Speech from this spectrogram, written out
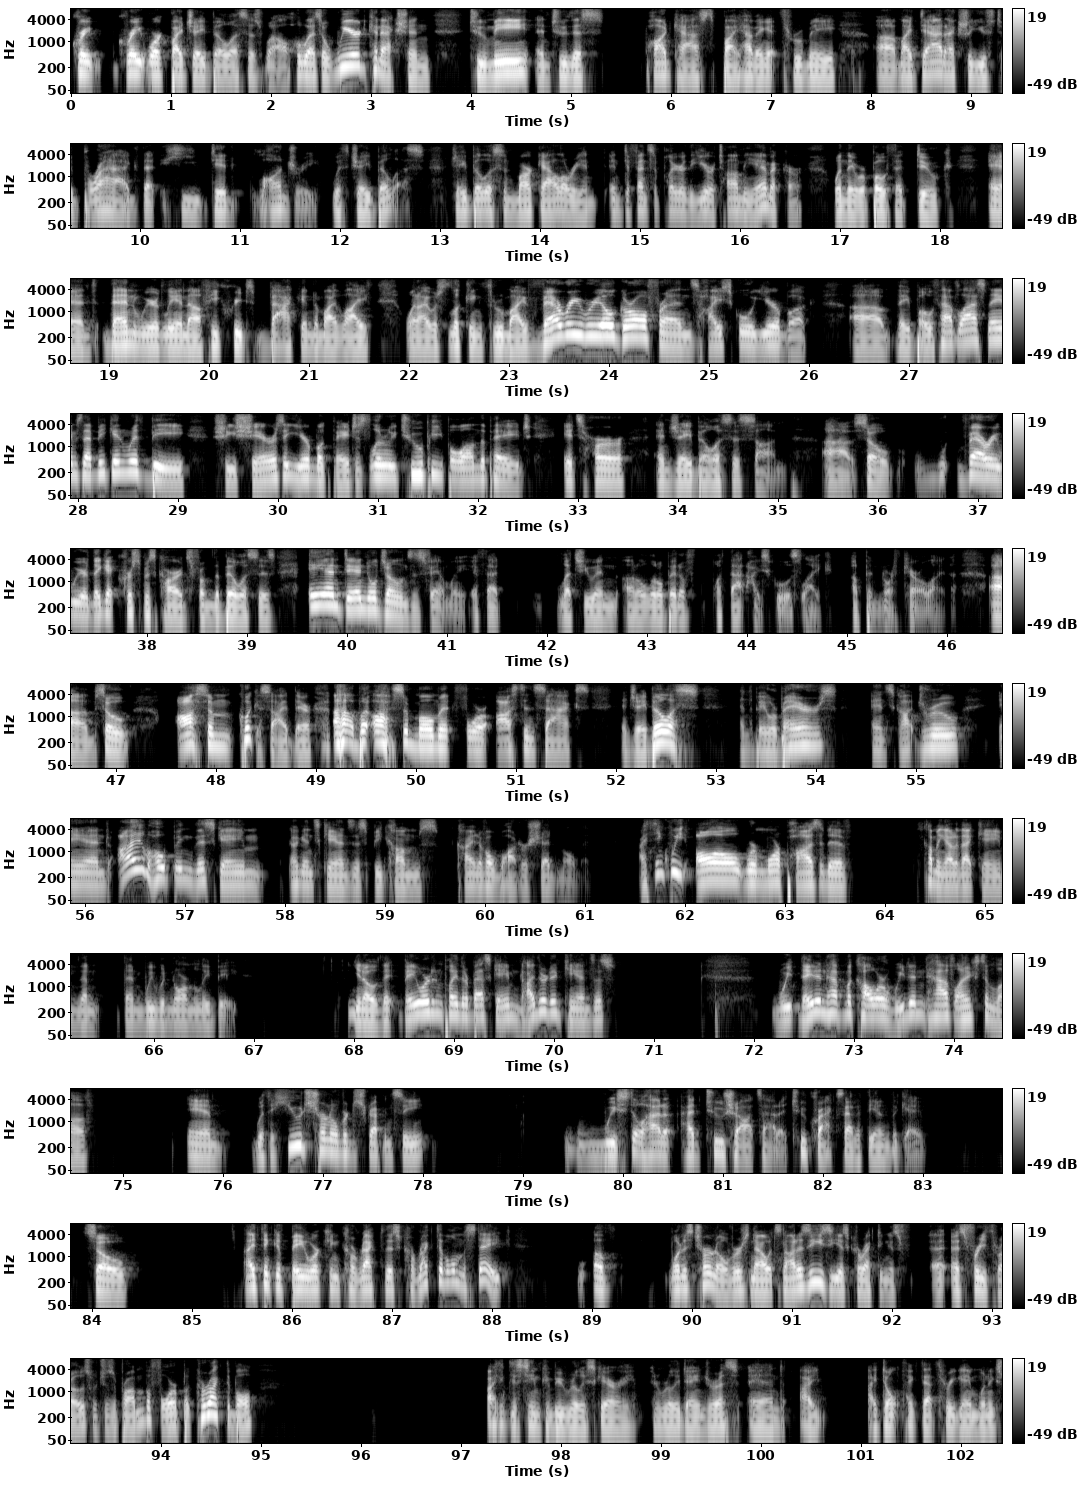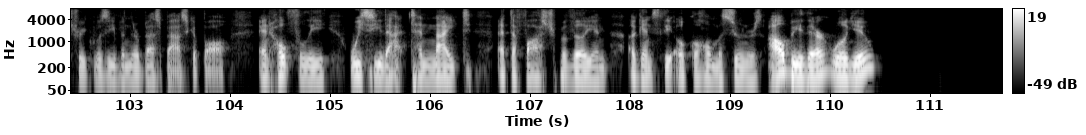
great great work by Jay Bilas as well, who has a weird connection to me and to this podcast by having it through me. Uh, my dad actually used to brag that he did laundry with Jay Bilas, Jay Bilas and Mark Alarie, and, and Defensive Player of the Year Tommy Amaker when they were both at Duke. And then, weirdly enough, he creeps back into my life when I was looking through my very real girlfriend's high school yearbook. Uh, they both have last names that begin with B. She shares a yearbook page. It's literally two people on the page. It's her and Jay Bilas's son. Uh, so w- very weird. They get Christmas cards from the Bilases and Daniel Jones's family, if that lets you in on a little bit of what that high school is like up in North Carolina. Um, so awesome, quick aside there, uh, but awesome moment for Austin Sacks and Jay Bilas and the Baylor Bears and Scott Drew. And I am hoping this game against Kansas becomes kind of a watershed moment. I think we all were more positive coming out of that game than than we would normally be. You know, they, Baylor didn't play their best game. Neither did Kansas. We they didn't have McCullar. We didn't have Langston Love, and with a huge turnover discrepancy, we still had had two shots at it, two cracks at it at the end of the game. So, I think if Baylor can correct this correctable mistake of what is turnovers. Now it's not as easy as correcting as uh, as free throws, which was a problem before, but correctable. I think this team can be really scary and really dangerous, and I I don't think that three game winning streak was even their best basketball. And hopefully we see that tonight at the Foster Pavilion against the Oklahoma Sooners. I'll be there. Will you?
